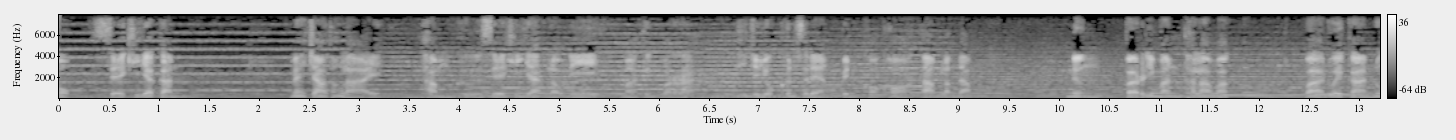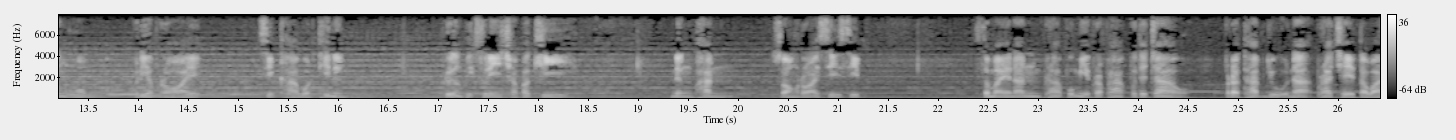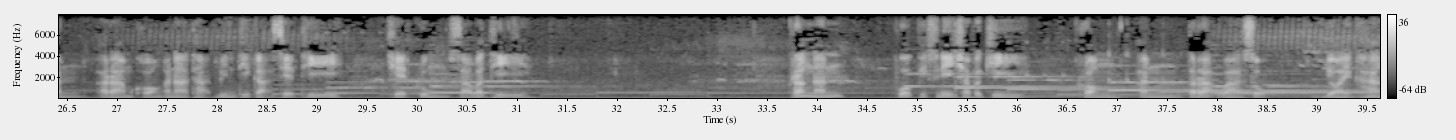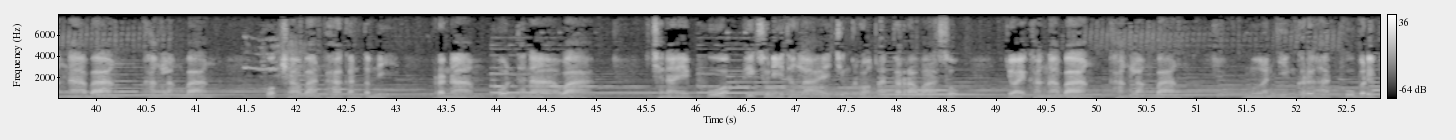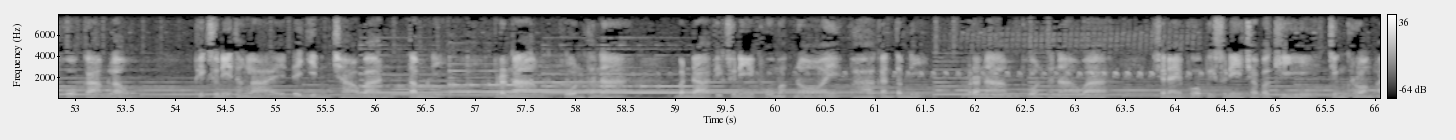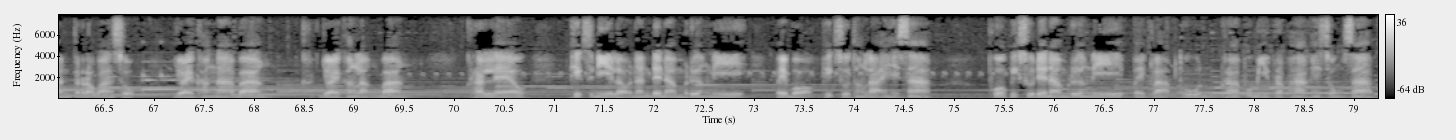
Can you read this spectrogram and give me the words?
6. เสขียกัน แม่เจ้าทั้งหลายทำคือเสขียะเหล่านี้มาถึงวาระที่จะยกขึ้นแสดงเป็นข้อๆตามลำดับ 1. ปริมันทละวักว่าด้วยการนุ่งห่มเรียบร้อย สิกขาบทที่หนึ่งเรื่องภิกษุณีฉัพพคี 1240 สมัยนั้นพระผู้มีพระภาคพุทธเจ้า ประทับอยู่ณพระเชตวัน อารามของอนาถบินทิกะเศรษฐี เขตกรุงสาวัตถี ครั้งนั้นพวกภิกษุณีฉัพพคีครองอันตรวาสกย้อยข้างหน้าบ้าง ข้างหลังบ้าง พวกชาวบ้านพากันตำหนิประนามโพลธนาว่าฉนัยพวกภิกษุณีทั้งหลายจึงครองอันตรวาสกย้อยข้างหน้าบ้าง ข้างหลังบ้าง เหมือนหญิงเครือขัดผู้บริโภคกามเล่า ภิกษุณีทั้งหลายได้ยินชาวบ้านตำหนิ ประนามโพลธนา บรรดาภิกษุณีผู้มักน้อย พากันตำหนิ ประนามโพลธนาว่าฉนัยพวกภิกษุณีชาวพคี จึงครองอันตรวาสกย้อยข้างหน้าบ้าง ย้อยข้างหลังบ้าง ครั้นแล้วภิกษุณีเหล่านั้นได้นำเรื่องนี้ไปบอกภิกษุทั้งหลายให้ทราบ พวกภิกษุได้นำเรื่องนี้ไปกราบทูลพระผู้มีพระภาคให้ทรงทราบ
